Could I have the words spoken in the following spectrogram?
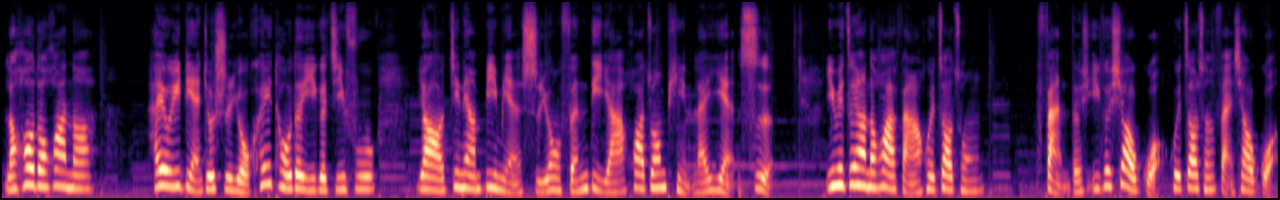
然后的话呢，还有一点就是有黑头的一个肌肤，要尽量避免使用粉底呀、化妆品来掩饰，因为这样的话反而会造成反的一个效果，会造成反效果。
